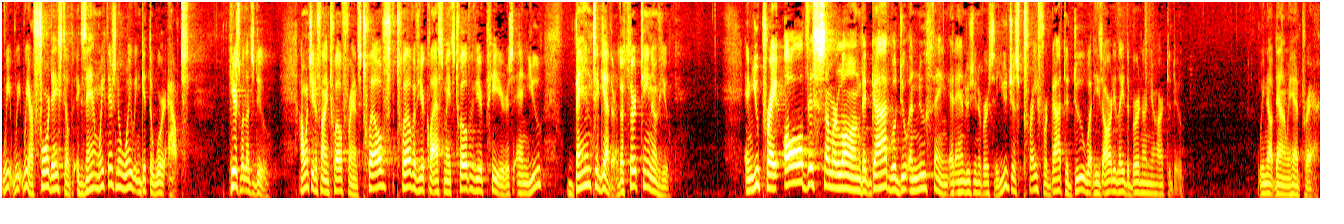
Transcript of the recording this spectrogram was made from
we, we, we are four days till exam week. There's no way we can get the word out. Here's what let's do. I want you to find 12 friends, 12, 12 of your classmates, 12 of your peers, and you band together, the 13 of you, and you pray all this summer long that God will do a new thing at Andrews University. You just pray for God to do what He's already laid the burden on your heart to do. We knelt down and we had prayer.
